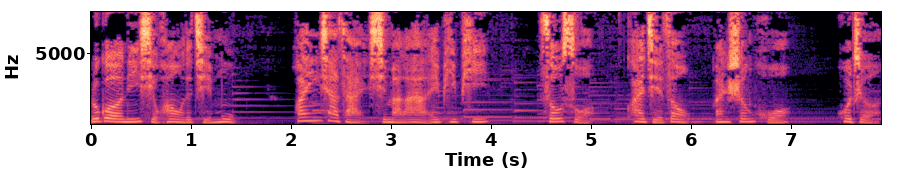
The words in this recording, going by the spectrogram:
如果你喜欢我的节目，欢迎下载喜马拉雅 APP，搜索“快节奏慢生活”或者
